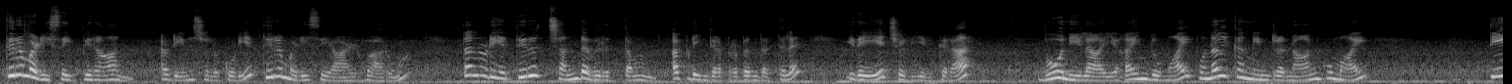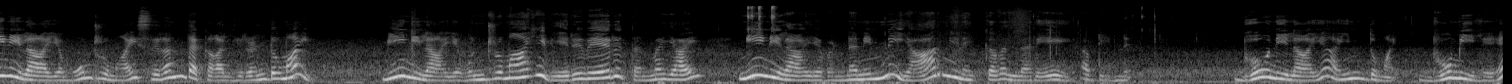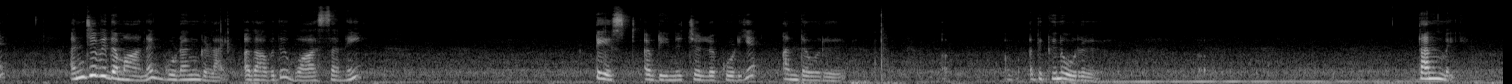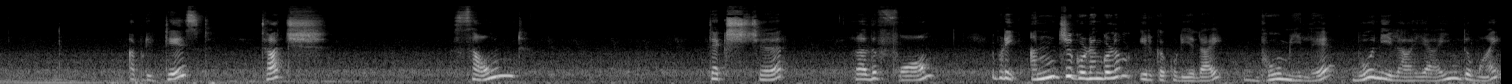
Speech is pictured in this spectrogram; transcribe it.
திருமழிசை பிரான் அப்படின்னு சொல்லக்கூடிய திருமழிசை ஆழ்வாரும் தன்னுடைய திருச்சந்த விருத்தம் அப்படிங்கிற பிரபந்தத்தில் இதையே சொல்லியிருக்கிறார். பூநிலாய் ஐந்துமாய் புனல்கண் நின்ற நான்குமாய் தீநிலாய மூன்றுமாய் சிறந்த கால் இரண்டுமாய். மீனிலாய ஒன்றுமாயி வேறு வேறு தன்மையாய். நீனிலாய வண்ண நின்று யார் நினைக்க வல்லரே அப்படின்னு. பூநிலாய ஐந்துமாய். பூமியிலே அஞ்சு விதமான குணங்களாய். அதாவது வாசனை டேஸ்ட் அப்படின்னு சொல்லக்கூடிய அந்த ஒரு அதுக்குன்னு ஒரு தன்மை. அப்படி டேஸ்ட் டச் சவுண்ட் டெக்ஸ்டர் அதாவது ஃபார்ம் இப்படி அஞ்சு குணங்களும் இருக்கக்கூடியதாய் பூமியிலே பூனிலாய ஐந்துமாய்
